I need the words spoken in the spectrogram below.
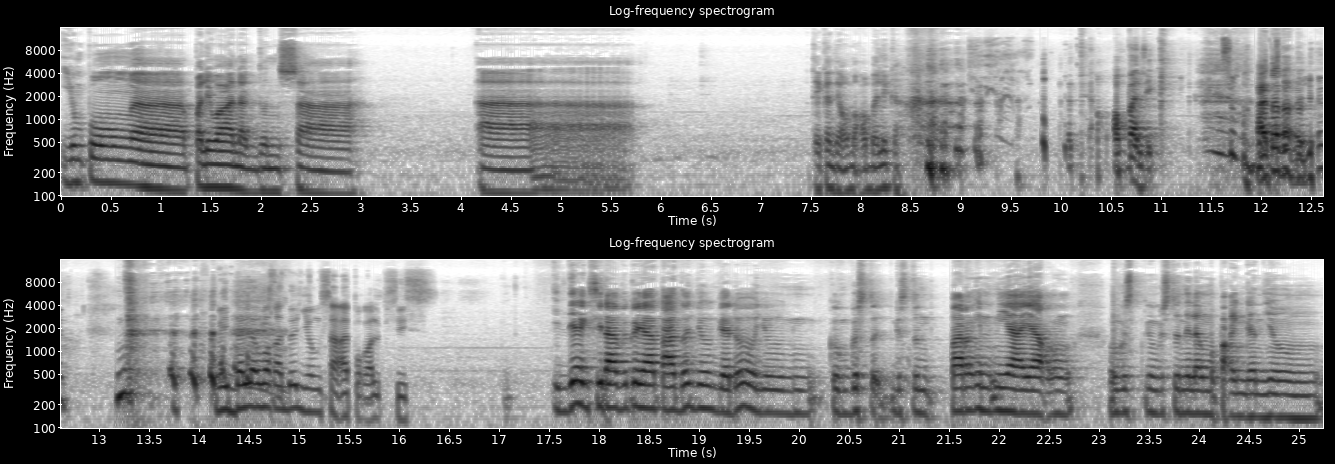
yung pong ah, paliwanag doon sa ah teka, hindi ako makabalik ah. hindi ako makabalik. Ato, ato, ato. May dalawa ka dun yung sa Apocalypse. Hindi, ang sinabi ko yata doon yung gano, yung kung gusto, gusto parang iniyaya kung, kung gusto, kung gusto nilang mapakinggan yung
